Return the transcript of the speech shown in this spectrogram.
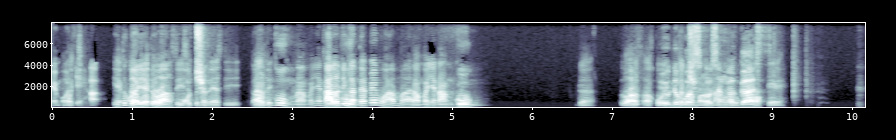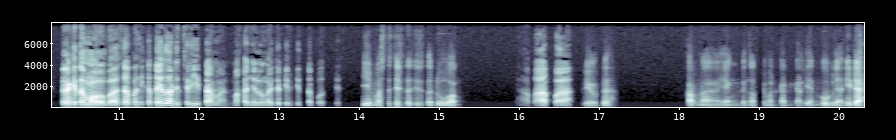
M-O-C-H. Itu gaya doang sih sebenarnya sih. Kalau di, Nanggung namanya kalau di. KTP Muhammad. namanya Nanggung. Udah. Lu harus aku Ya udah, Bos, nggak usah ngegas. Oke. Karena kita mau bahas apa nih? Katanya lu ada cerita, Man. Makanya lu ngajakin kita podcast. Iya, masa cerita-cerita doang. Nggak apa-apa. Ya udah. Karena yang dengar cuman kan kalian, gue berani dah.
